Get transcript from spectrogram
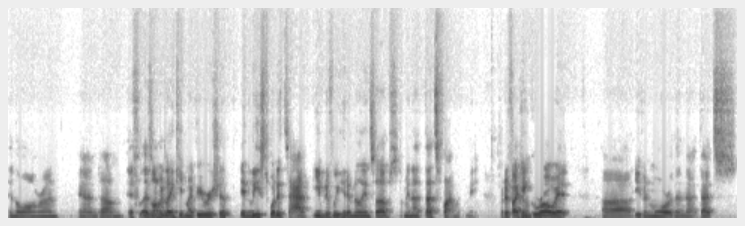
in the long run. And um, if as long as I can keep my viewership at least what it's at, even if we hit a million subs, I mean that, that's fine with me. But if I can grow it uh, even more, then that that's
